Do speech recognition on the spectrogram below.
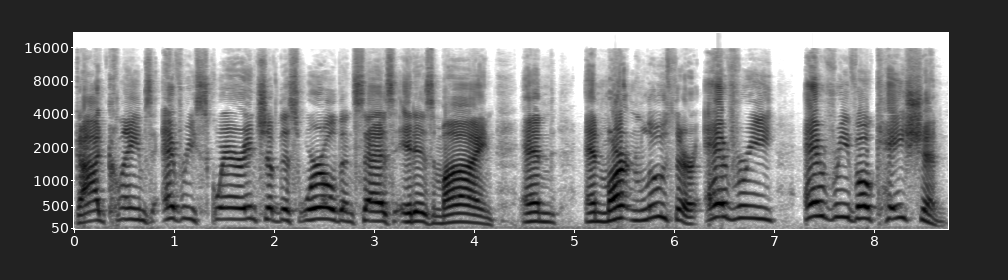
God claims every square inch of this world and says it is mine. And and Martin Luther every every vocation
